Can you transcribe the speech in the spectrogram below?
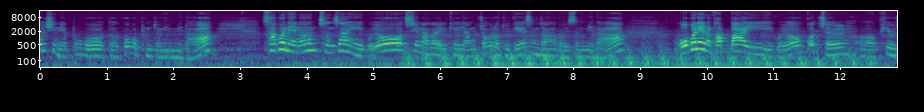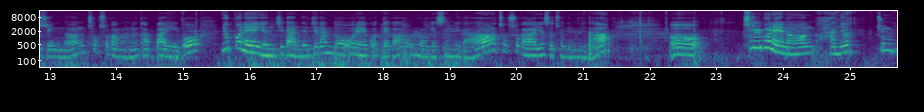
훨씬 예쁘고 더 고급 품종입니다. 4번에는 천상이고요. 신화가 이렇게 양쪽으로 두 개 성장하고 있습니다. 5번에는 갓바이이고요. 꽃을 어, 피울 수 있는 촉수가 많은 갓바이이고 6번에 연지단, 연지단도 올해 꽃대가 올라오겠습니다. 촉수가 6촉입니다. 어, 7번에는 한엽 중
